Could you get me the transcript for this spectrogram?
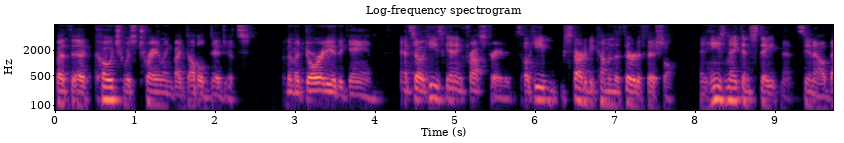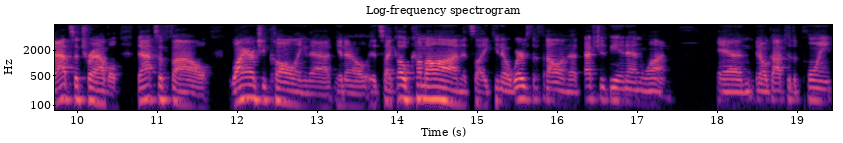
but the coach was trailing by double digits for the majority of the game. And so he's getting frustrated. So he started becoming the third official and he's making statements, you know, that's a travel, that's a foul. Why aren't you calling that? You know, it's like, oh, come on. It's like, you know, where's the foul on that? That should be an N1. And, you know, got to the point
